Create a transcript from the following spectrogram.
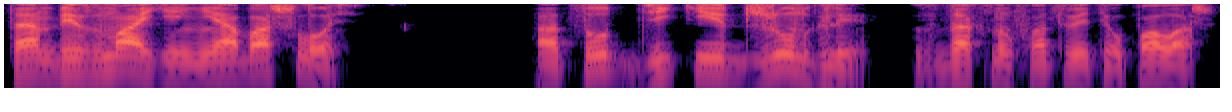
Там без магии не обошлось. А тут дикие джунгли, вздохнув, ответил Палаш.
